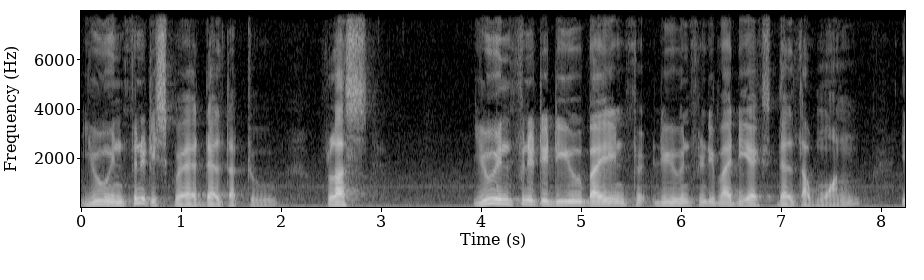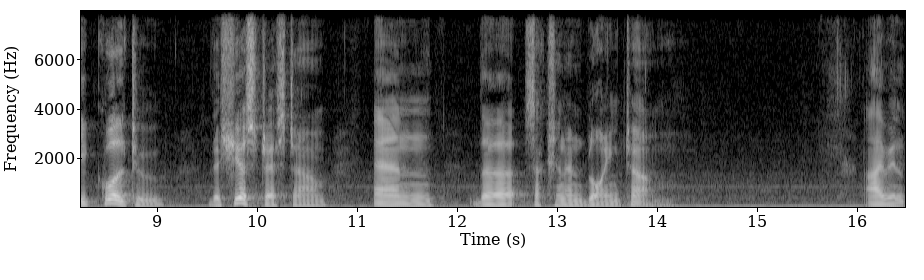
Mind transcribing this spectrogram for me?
u infinity square delta 2 plus u infinity du by du infinity by dx delta 1 equal to the shear stress term and the suction and blowing term. I will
